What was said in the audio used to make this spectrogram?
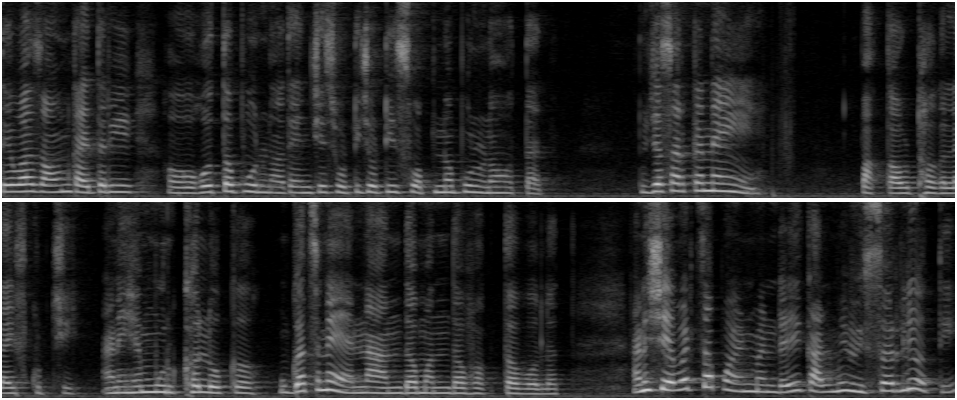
तेव्हा जाऊन काहीतरी होतं पूर्ण. त्यांची छोटी छोटी स्वप्न पूर्ण होतात. तुझ्यासारखं नाही आहे पक्का ठग लाईफ कुठची. आणि हे मूर्ख लोक. उगाच नाही यांना अंधमंद फक्त बोलत. आणि शेवटचा पॉईंट मंडळी काल मी विसरली होती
